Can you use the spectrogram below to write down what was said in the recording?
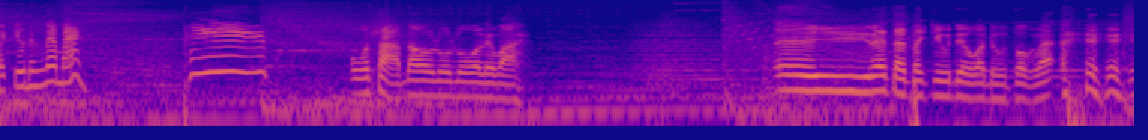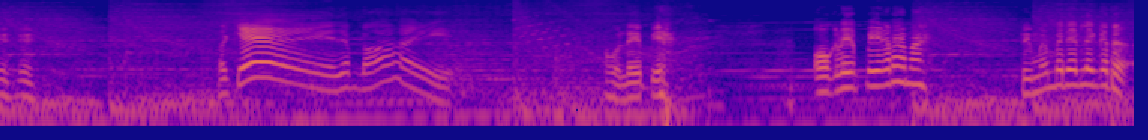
สกิลหนึ่งได้ไหมพีดโอ้สามเราโลๆเลยว่ะเอ้ยได้แต่สกิลเดียวว่าดูตรงล้วโอเคเรียบร้อยโอ้เลเปียออกเลยปียก็ได้มา ถึงแม้ไม่ได้เล่นก็เถอะ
